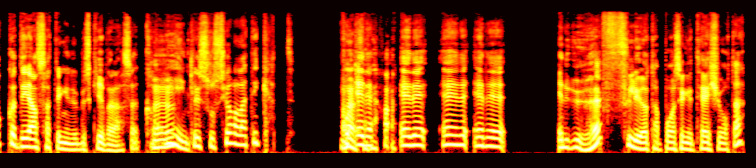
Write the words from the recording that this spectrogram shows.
Akkurat i den settingen du beskriver der, så hva er egentlig sosial etikett? For er det, er det, er det, er det, er det uhøflig å ta på seg en T-skjorte?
